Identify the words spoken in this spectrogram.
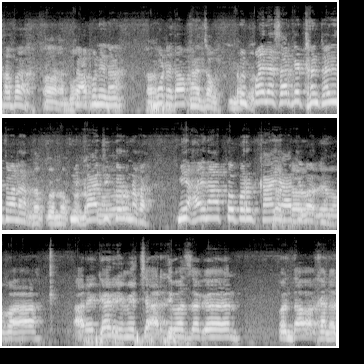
बाबा बोला. आपण आहे ना मोठ्या दवाखान्यात जाऊ. पण पहिल्यासारखे ठणठणीत होणार. नको, नको, काळजी. करू नका. मी आहे ना तोपर्यंत काय अजिबात नाही. बाबा. अरे घरी मी चार दिवस जगन पण दवाखान्यात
